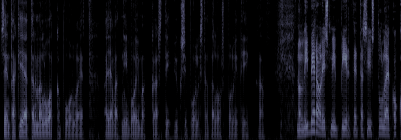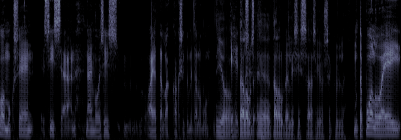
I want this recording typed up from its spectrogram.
sen takia, että nämä luokkapuolueet ajavat niin voimakkaasti yksipuolista talouspolitiikkaa. No liberalismin piirteitä siis tulee kokoomukseen sisään. Näin voi siis ajatella 20-luvun Joo, kehityksestä. Talou- taloudellisissa asioissa kyllä. Mutta puolue ei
